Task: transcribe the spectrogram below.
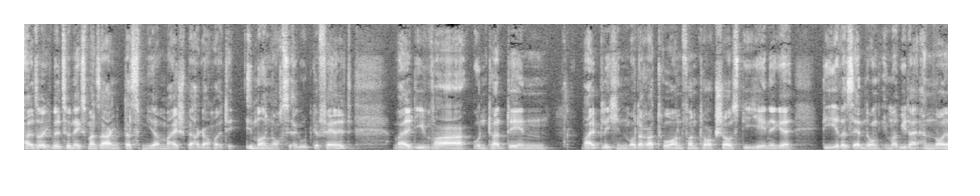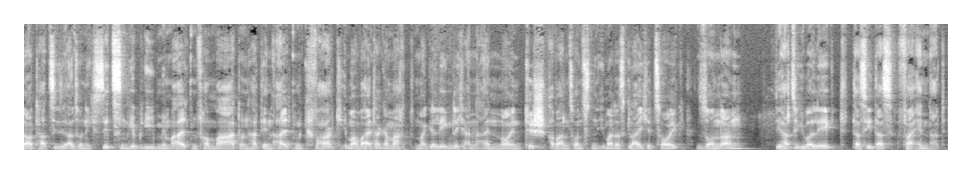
also ich will zunächst mal sagen, dass mir Maischberger heute immer noch sehr gut gefällt, weil die war unter den weiblichen Moderatoren von Talkshows diejenige, die ihre Sendung immer wieder erneuert hat. Sie ist also nicht sitzen geblieben im alten Format und hat den alten Quark immer weitergemacht, mal gelegentlich an einen neuen Tisch, aber ansonsten immer das gleiche Zeug, sondern sie hat sich überlegt, dass sie das verändert.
